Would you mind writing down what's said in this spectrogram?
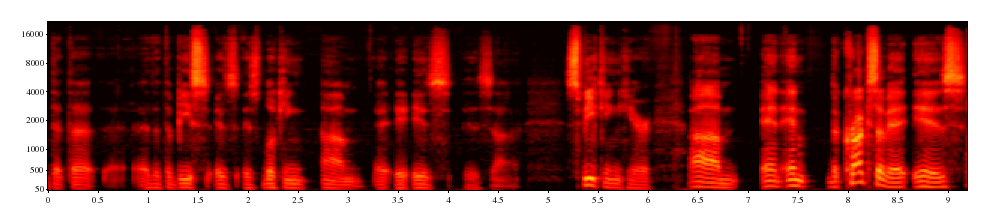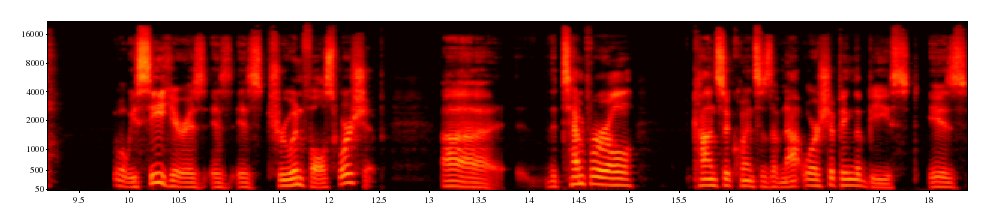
that the uh, that the beast is is looking um, is is uh, speaking here, um, and and the crux of it is what we see here is is is true and false worship, uh, the temporal consequences of not worshiping the beast is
